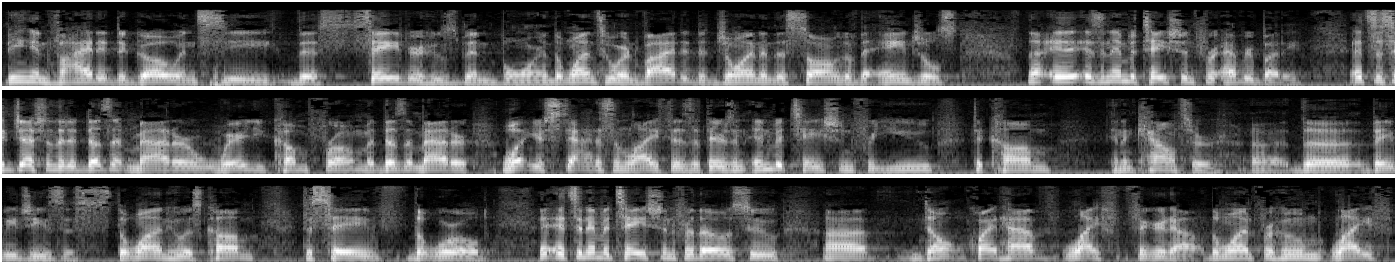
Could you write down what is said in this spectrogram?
being invited to go and see this Savior who's been born, the ones who are invited to join in the song of the angels, is an invitation for everybody. It's a suggestion that it doesn't matter where you come from, it doesn't matter what your status in life is, that there's an invitation for you to come and encounter uh, the baby Jesus, the one who has come to save the world. It's an invitation for those who uh, don't quite have life figured out, the one for whom life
